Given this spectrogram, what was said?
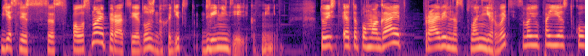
Если с, с полостной операцией я должен находиться там 2 недели, как минимум. То есть это помогает правильно спланировать свою поездку.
